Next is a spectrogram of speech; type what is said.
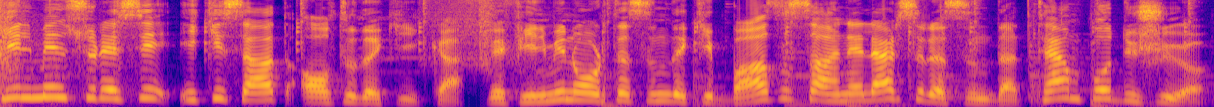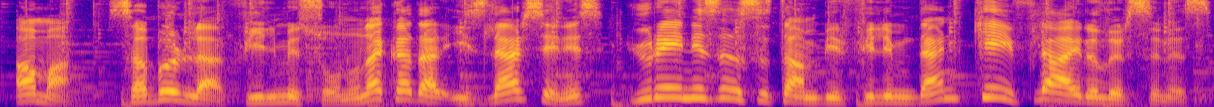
Filmin süresi 2 saat 6 dakika ve filmin ortasındaki bazı sahneler sırasında tempo düşüyor. Ama sabırla filmi sonuna kadar izlerseniz yüreğinizi ısıtan bir filmden keyifle ayrılırsınız.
